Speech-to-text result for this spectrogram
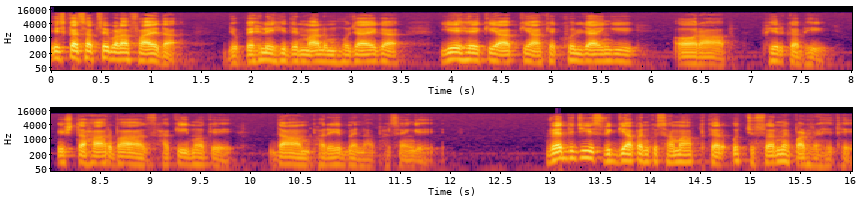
इसका सबसे बड़ा फ़ायदा, जो पहले ही दिन मालूम हो जाएगा, ये है कि आपकी आँखें खुल जाएँगी और आप फिर कभी इश्तहारबाज हकीमों के दाम फरेब में न फंसेंगे। वैद्य जी इस विज्ञापन को समाप्त कर उच्च स्वर में पढ़ रहे थे।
